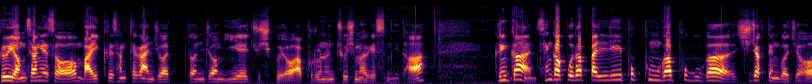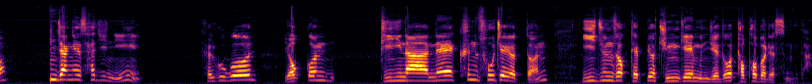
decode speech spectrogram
그 영상에서 마이크 상태가 안 좋았던 점 이해해 주시고요. 앞으로는 조심하겠습니다. 그러니까 생각보다 빨리 폭풍과 폭우가 시작된 거죠. 한 장의 사진이 결국은 여권 비난의 큰 소재였던 이준석 대표 징계 문제도 덮어버렸습니다.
